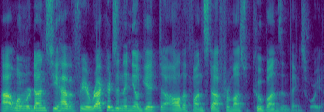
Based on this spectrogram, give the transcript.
uh, when we're done, so you have it for your records, and then you'll get uh, all the fun stuff from us with coupons and things for you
